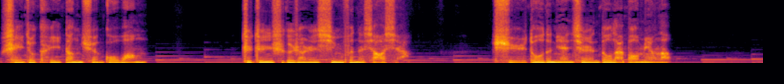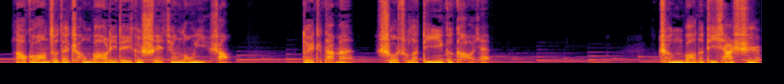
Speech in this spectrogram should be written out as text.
谁就可以当选国王。这真是个让人兴奋的消息啊！许多的年轻人都来报名了。老国王坐在城堡里的一个水晶龙椅上，对着他们说出了第一个考验。城堡的地下室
